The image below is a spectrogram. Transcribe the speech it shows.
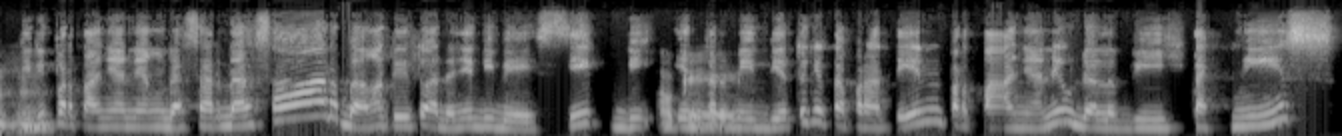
Mhm. Jadi pertanyaan yang dasar-dasar banget itu adanya di basic, di Oke. intermediate tuh kita perhatiin pertanyaannya udah lebih teknis.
